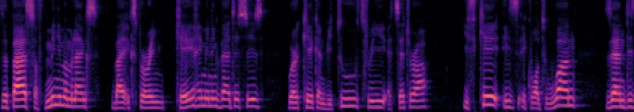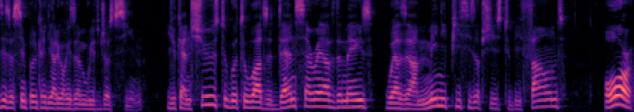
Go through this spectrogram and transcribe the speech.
the path of minimum length by exploring k remaining vertices, where k can be 2, 3, etc. If k is equal to 1, then this is a simple greedy algorithm we've just seen. You can choose to go towards the dense area of the maze, where there are many pieces of cheese to be found, or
